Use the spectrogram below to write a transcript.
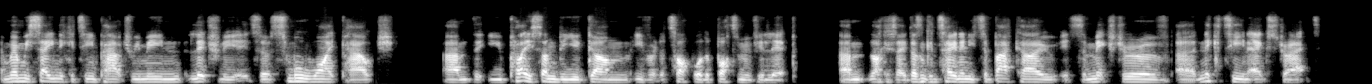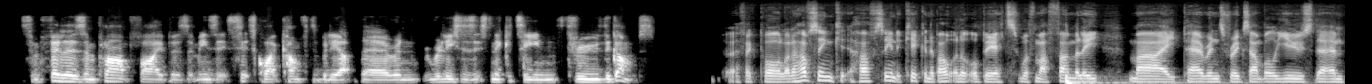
And when we say nicotine pouch, we mean literally it's a small white pouch um, that you place under your gum, either at the top or the bottom of your lip. Um, like I say, it doesn't contain any tobacco. It's a mixture of uh, nicotine extract some fillers and plant fibers. It means it sits quite comfortably up there and releases its nicotine through the gums. Perfect, Paul. And I have seen have seen it kicking about a little bit with my family. My parents, for example, use them.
